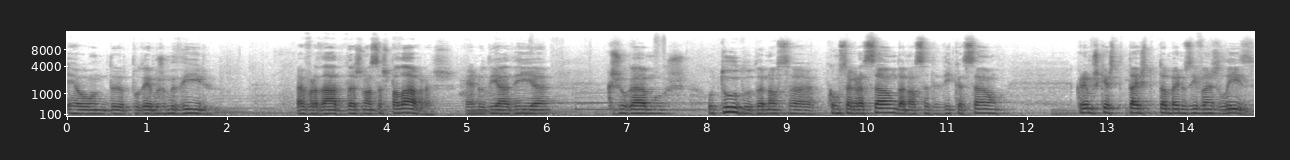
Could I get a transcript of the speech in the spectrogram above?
é onde podemos medir a verdade das nossas palavras. É no dia a dia que jogamos o tudo da nossa consagração, da nossa dedicação. Queremos que este texto também nos evangelize.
